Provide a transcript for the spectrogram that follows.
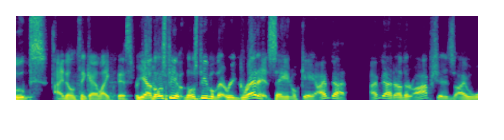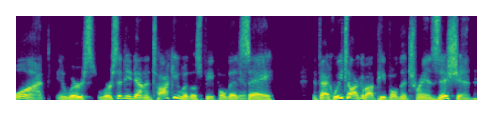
oops, I don't think I like this. Yeah, those people, those people that regret it, saying, okay, I've got I've got other options I want. And we're we're sitting down and talking with those people that yeah. say, in fact, we talk about people in the transition,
